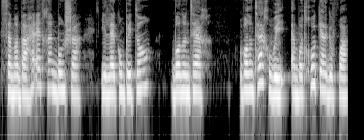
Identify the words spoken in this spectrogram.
Ça me paraît être un bon choix. Il est compétent, volontaire. Volontaire, oui, un peu trop quelquefois.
